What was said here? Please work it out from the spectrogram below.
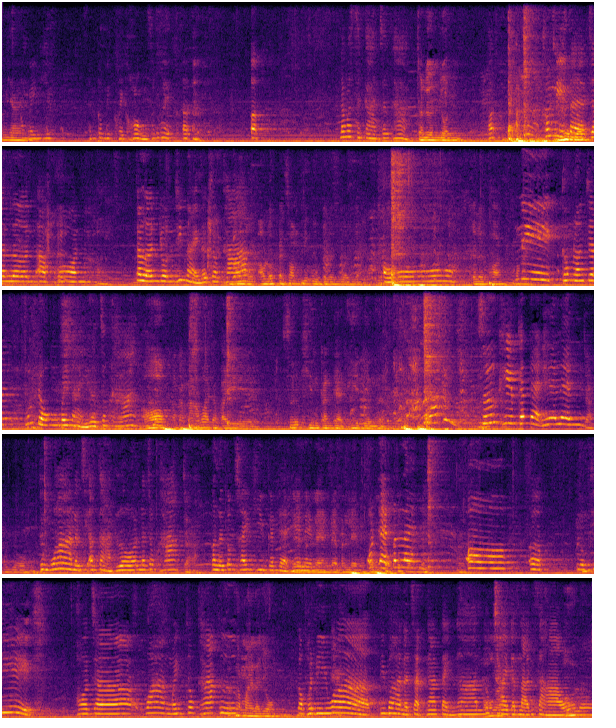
คุณยายทำไมเนี่ยฉันก็ไม่ค่อยคล่องซะด้วยเออเออนมัสการเจ้าค่ะเจริญยนต์เอ้อเขามีแต่เจริญอภรณ์เจริญยนต์ที่ไหนนะเจ้าคะ เอาเอารถไปซ่อมที่อู่เจริญยนต์จ้ะโอ้ เจริญพรนี่กำลังจะทุดงไปไหนเหรอเจ้าคะอ๋ออาตมาว่าจะไปซื้อครีมกันแดดเฮเลนน่ะว้ายซื้อครีมกันแดดเฮเลน จากคุณโยมถึงว่านะสิอากาศร้อนนะเจ้าค่ะจ้ะ ก็เลยต้องใช้ครีมกันแดดเฮแดดเลมันนแรงแดดมันแรงโอ้แดดมันแรงเออเออหลวงพี่ พอจะว่างไหมเจ้าคะคือทำไมล่ะโยม ก็พอดีว่าที่บ้านน่ะจัดงานแต่งงานอ๋อลูกชายกับหลานสาวอ๋อเหรอ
